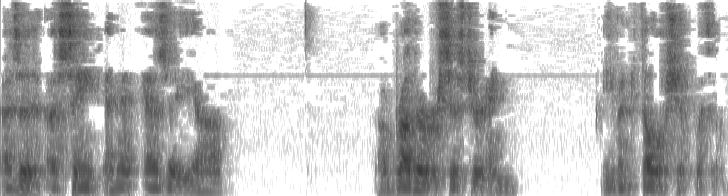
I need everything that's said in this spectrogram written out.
as a, a saint and a, as a uh, a brother or sister and even fellowship with them.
